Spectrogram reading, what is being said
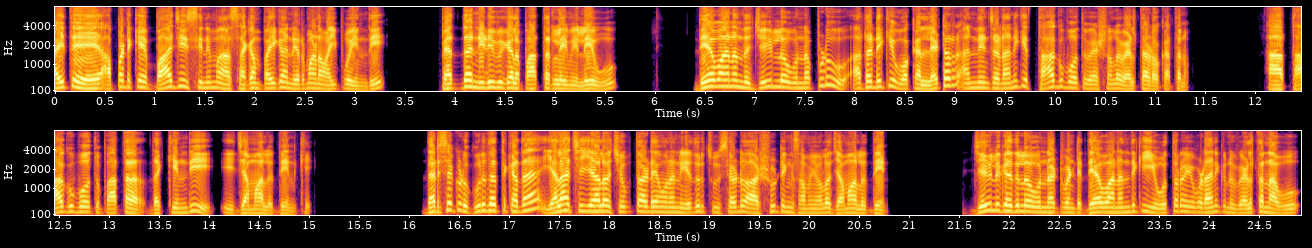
అయితే అప్పటికే బాజీ సినిమా సగం పైగా నిర్మాణం అయిపోయింది. పెద్ద నిడివిగల పాత్రలేమీ లేవు. దేవానంద్ జైల్లో ఉన్నప్పుడు అతడికి ఒక లెటర్ అందించడానికి తాగుబోతు వేషంలో వెళ్తాడు ఒకతను. ఆ తాగుబోతు పాత్ర దక్కింది ఈ జమాలుద్దీన్కి. దర్శకుడు గురుదత్ కదా ఎలా చెయ్యాలో చెబుతాడేమోనని ఎదురుచూశాడు ఆ షూటింగ్ సమయంలో జమాలుద్దీన్. జైలు గదిలో ఉన్నటువంటి దేవానంద్కి ఈ ఉత్తరం ఇవ్వడానికి నువ్వు వెళ్తున్నావు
